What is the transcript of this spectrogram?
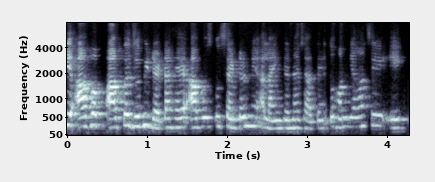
कि आप आपका जो भी डाटा है, आप उसको सेंटर में अलाइन करना चाहते हैं तो हम यहाँ से एक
